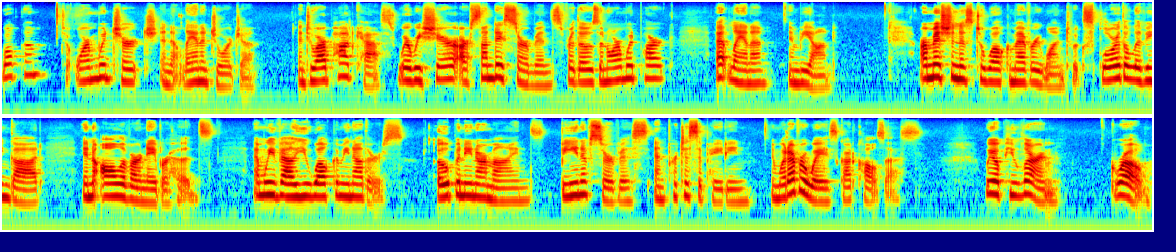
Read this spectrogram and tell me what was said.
Welcome to Ormewood Church in Atlanta, Georgia, and to our podcast where we share our Sunday sermons for those in Ormewood Park, Atlanta, and beyond. Our mission is to welcome everyone to explore the living God in all of our neighborhoods, and we value welcoming others, opening our minds, being of service, and participating in whatever ways God calls us. We hope you learn, grow,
